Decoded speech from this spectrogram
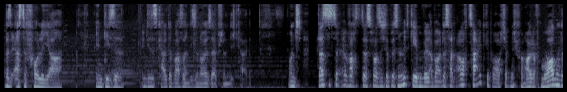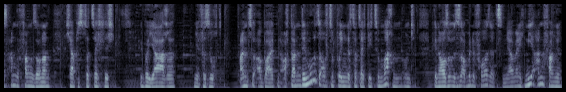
das erste volle Jahr in diese, in dieses kalte Wasser, in diese neue Selbstständigkeit. Und das ist einfach das, was ich ein bisschen mitgeben will. Aber das hat auch Zeit gebraucht. Ich habe nicht von heute auf morgen das angefangen, sondern ich habe es tatsächlich über Jahre mir versucht anzuarbeiten, auch dann den Mut aufzubringen, das tatsächlich zu machen. Und genauso ist es auch mit den Vorsätzen. Ja, wenn ich nie anfange,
